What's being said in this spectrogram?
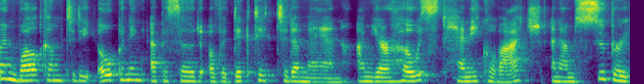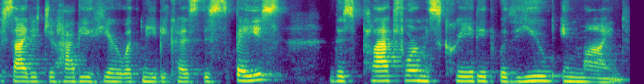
and welcome to the opening episode of Addicted to the Man. I'm your host, Heni Kovacs, and I'm super excited to have you here with me because this space, this platform is created with you in mind.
